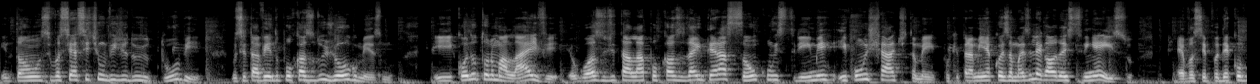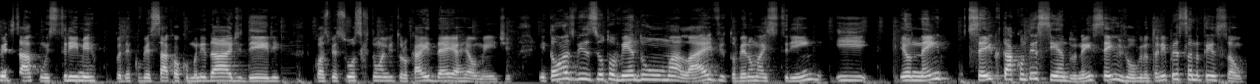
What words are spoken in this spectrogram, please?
Então, se você assiste um vídeo do YouTube, você tá vendo por causa do jogo mesmo. E quando eu tô numa live, eu gosto de estar tá lá por causa da interação com o streamer e com o chat também. Porque para mim a coisa mais legal da stream é isso. É você poder conversar com o streamer, poder conversar com a comunidade dele, com as pessoas que estão ali trocar ideia realmente. Então, às vezes eu tô vendo uma live, tô vendo uma stream e eu nem sei o que tá acontecendo, nem sei o jogo não tô nem prestando atenção.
